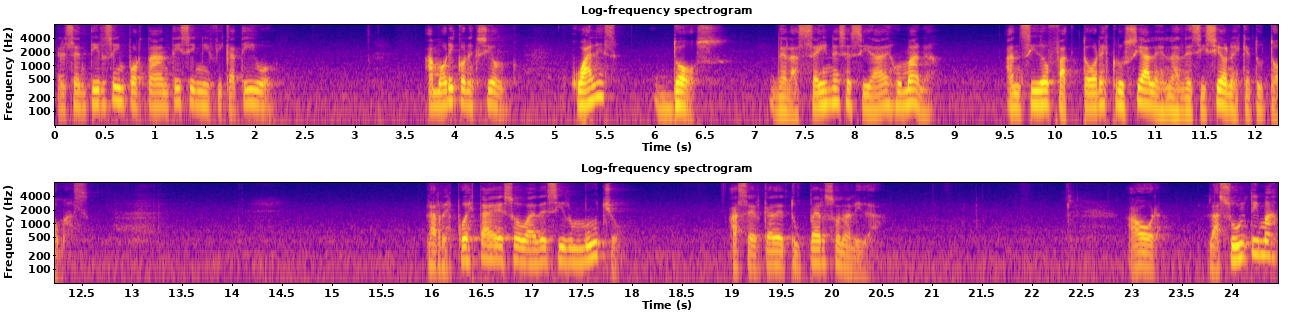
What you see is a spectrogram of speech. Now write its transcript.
el sentirse importante y significativo, amor y conexión. ¿Cuáles dos de las seis necesidades humanas han sido factores cruciales en las decisiones que tú tomas? La respuesta a eso va a decir mucho acerca de tu personalidad. Ahora, las últimas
